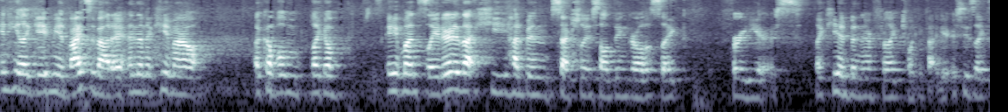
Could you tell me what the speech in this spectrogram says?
and he like gave me advice about it and then it came out a couple like a eight months later that he had been sexually assaulting girls like for years like he had been there for like 25 years he's like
